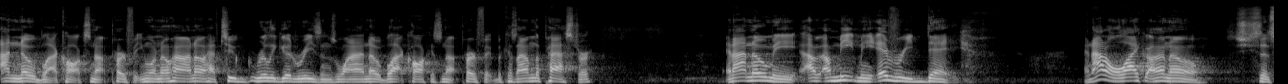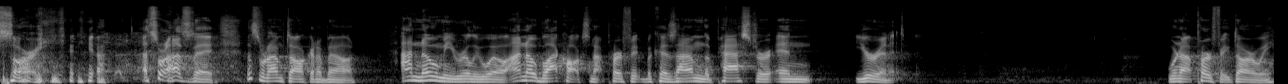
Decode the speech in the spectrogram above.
I know Blackhawk's not perfect. You want to know how I know? I have two really good reasons why I know Blackhawk is not perfect because I'm the pastor, and I know me, I, I meet me every day. And I don't like, I know. She said, sorry. yeah, that's what I say. That's what I'm talking about. I know me really well. I know Blackhawk's not perfect because I'm the pastor and you're in it. We're not perfect, are we?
